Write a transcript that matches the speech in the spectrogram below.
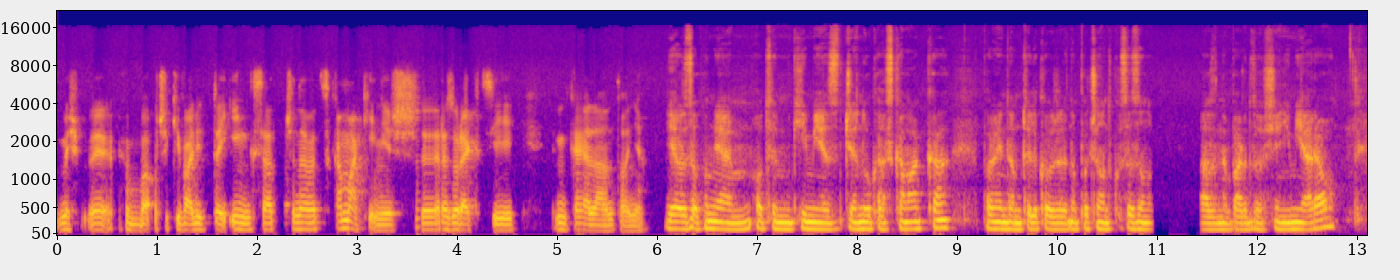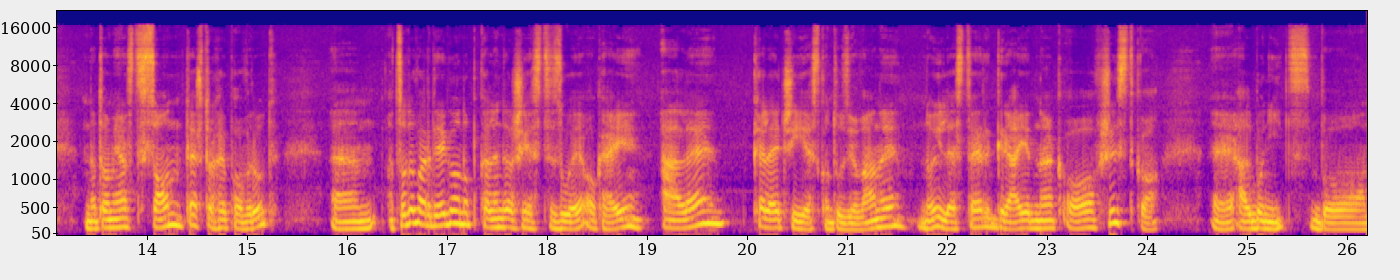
myśmy chyba oczekiwali tutaj Inksa, czy nawet Skamaki, niż rezurekcji Mikaela Antonia. Ja już zapomniałem o tym, kim jest Gianluca Skamaka. Pamiętam tylko, że na początku sezonu bardzo się nim jarał. Natomiast Son też trochę powrót. A co do Wardiego, no kalendarz jest zły, ok, ale Kelechi jest kontuzjowany, no i Leicester gra jednak o wszystko e, albo nic, bo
